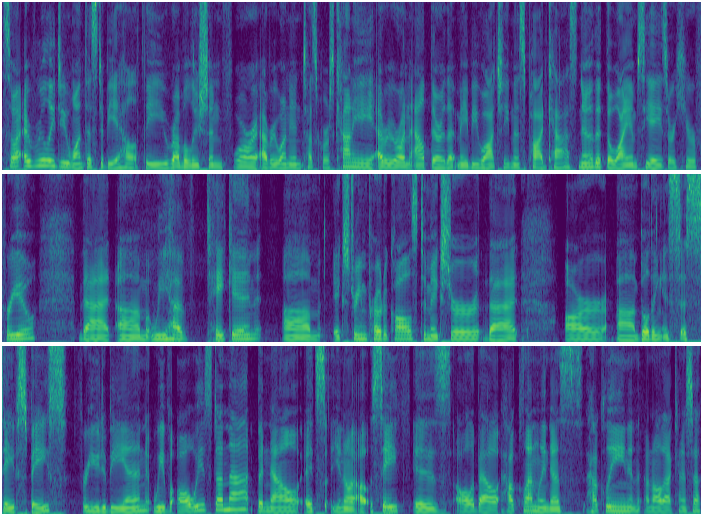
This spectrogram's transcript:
So I really do want this to be a healthy revolution for everyone in Tuscarawas County, everyone out there that may be watching this podcast. Know that the YMCA's are here for you, that um, we have taken um, extreme protocols to make sure that our um, building is a safe space for you to be in. We've always done that, but now it's, you know, uh, safe is all about how cleanliness, how clean, and, and all that kind of stuff.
